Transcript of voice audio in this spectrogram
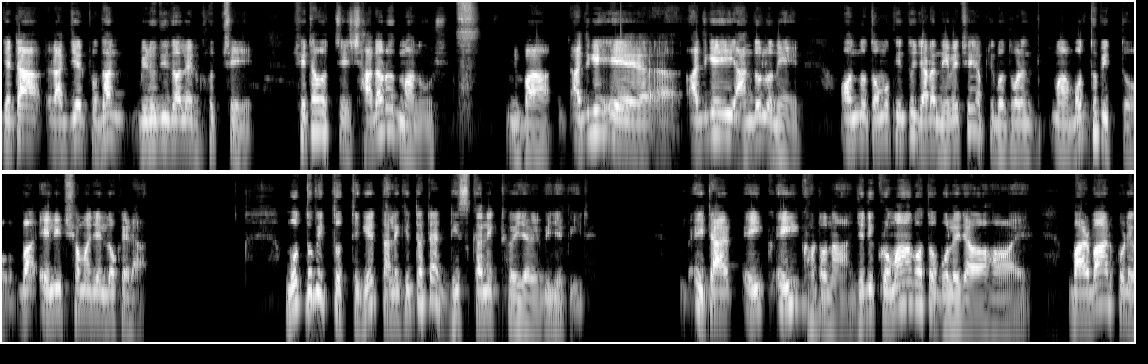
যেটা রাজ্যের প্রধান বিরোধী দলের হচ্ছে, সেটা হচ্ছে সাধারণ মানুষ বা আজকে আজকে এই আন্দোলনের অন্যতম কিন্তু যারা নেমেছে, আপনি বলতে পারেন মধ্যবিত্ত বা এলিট সমাজের লোকেরা। মধ্যবিত্তর থেকে তাহলে কিন্তু একটা ডিসকানেক্ট হয়ে যাবে বিজেপির। এইটার এই এই ঘটনা যদি ক্রমাগত বলে যাওয়া হয়, বারবার করে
